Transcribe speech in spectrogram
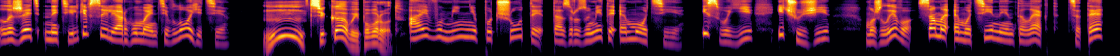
лежить не тільки в силі аргументів логіці, Ммм, цікавий поворот. а й в умінні почути та зрозуміти емоції. І свої, і чужі. Можливо, саме емоційний інтелект – це те,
